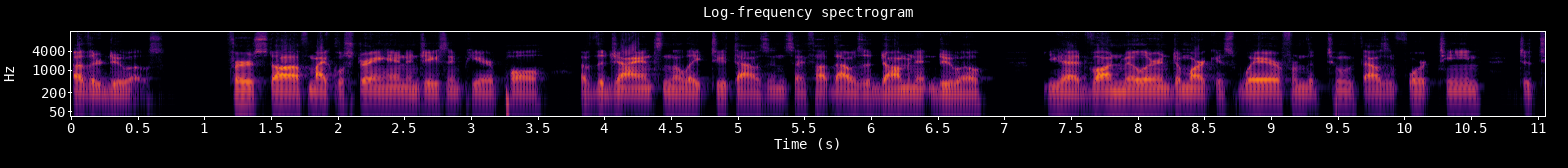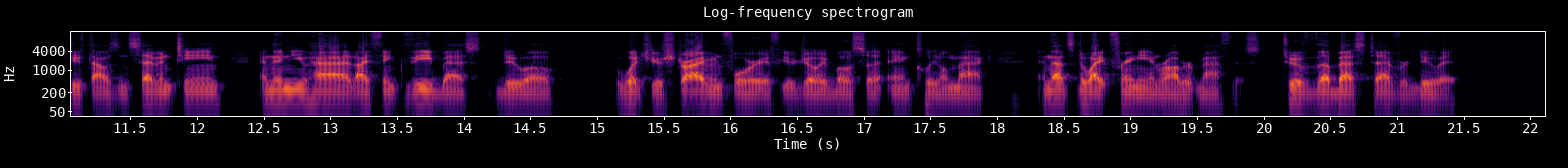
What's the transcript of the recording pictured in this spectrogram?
other duos. First off, Michael Strahan and Jason Pierre Paul of the Giants in the late 2000s. I thought that was a dominant duo. You had Von Miller and Demarcus Ware from the 2014 to 2017. And then you had, I think, the best duo, what you're striving for if you're Joey Bosa and Khalil Mack. And that's Dwight Freeney and Robert Mathis, two of the best to ever do it.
